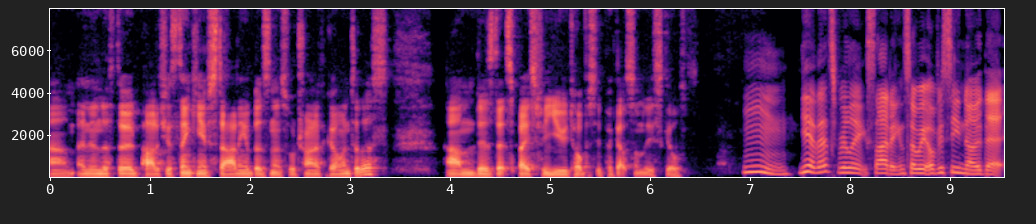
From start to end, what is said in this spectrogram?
Um, and then the third part, if you're thinking of starting a business or trying to go into this, um, there's that space for you to obviously pick up some of these skills. Mm, yeah, that's really exciting. So we obviously know that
